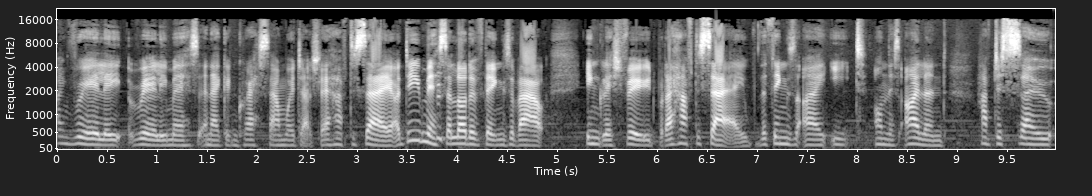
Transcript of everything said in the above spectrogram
I really, really miss an egg and cress sandwich, actually, I have to say. I do miss a lot of things about English food, but I have to say, the things that I eat on this island have just so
